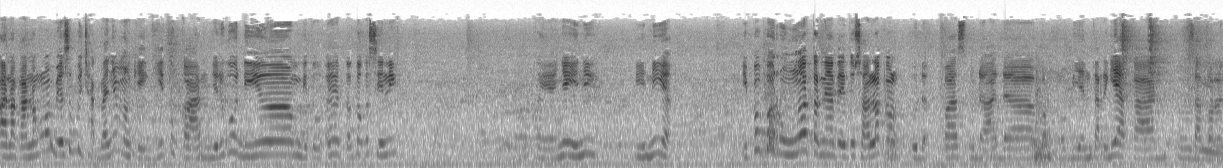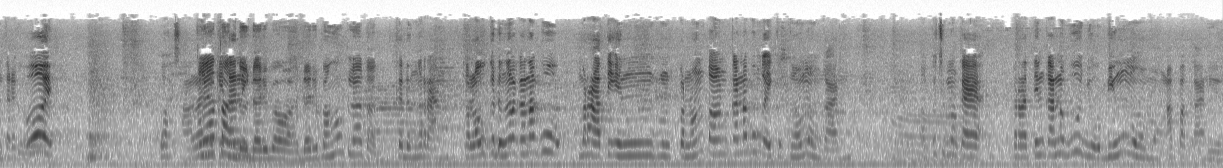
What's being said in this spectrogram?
anak-anak mah biasa bercandanya emang kayak gitu kan. Jadi gue diem gitu. Eh tato ke sini kayaknya ini ini ya. Ipa baru nggak ternyata itu salah kalau udah pas udah ada bang Obian teriak kan Oh, satu orang gitu. teriak, oi! Wah salah kelihatan kita tuh nih. dari bawah. Dari panggung kelihatan? Kedengeran. Kalau aku kedengeran karena aku merhatiin penonton karena aku nggak ikut ngomong kan. Aku cuma kayak perhatiin karena gue juga bingung mau ngomong apa kan. Iya.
